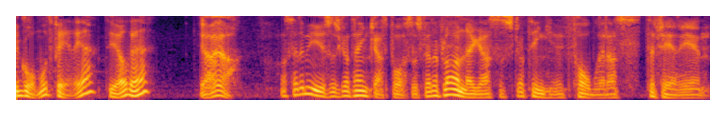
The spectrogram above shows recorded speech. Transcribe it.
Det går mot ferie, det gjør det. Ja, ja. Og så er det mye som skal tenkes på, så skal det planlegges, så skal ting forberedes til ferien.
